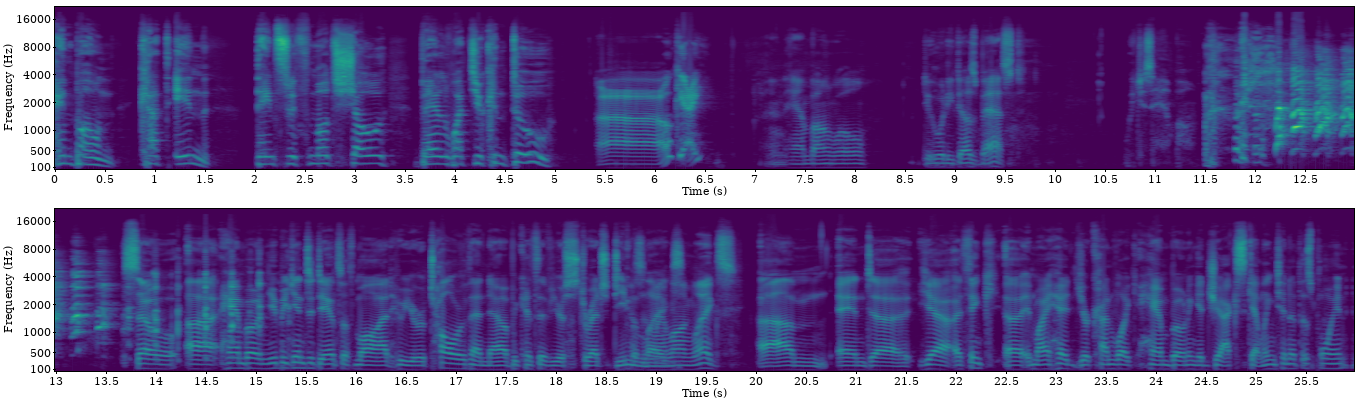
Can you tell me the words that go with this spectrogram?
Hambone, cut in. Dance with Maud, show Bell what you can do. Uh, okay. And Hambone will do what he does best, which is Hambone. So, uh, Hambone, you begin to dance with Maud, who you're taller than now because of your stretched demon Because of my legs. long legs. Um, and uh, yeah, I think uh, in my head you're kind of like hamboning a Jack Skellington at this point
